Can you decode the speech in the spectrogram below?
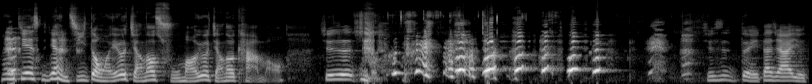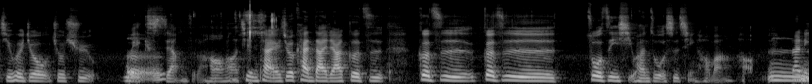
因为今天时间很激动哎，又讲到除毛，又讲到卡毛，就是对，就是对大家有机会就就去。mix 这样子了哈，好，现在就看大家各自各自各自做自己喜欢做的事情，好吗？好，嗯，那你，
